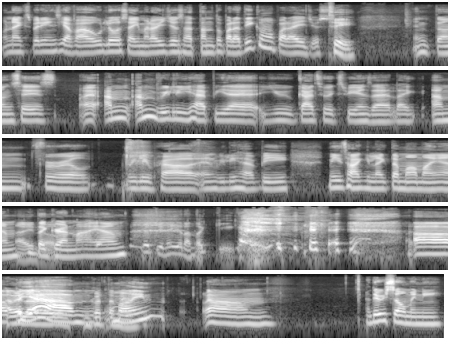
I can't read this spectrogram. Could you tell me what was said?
una experiencia fabulosa y maravillosa tanto para ti como para ellos. Sí, Entonces, I, I'm I'm really happy that you got to experience that. Like, I'm for real, really proud and really happy. Me talking like the mom I am, I the know. grandma I am. me tiene llorando aquí. uh, ver, but yeah, um, mine. Um, there's so many.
